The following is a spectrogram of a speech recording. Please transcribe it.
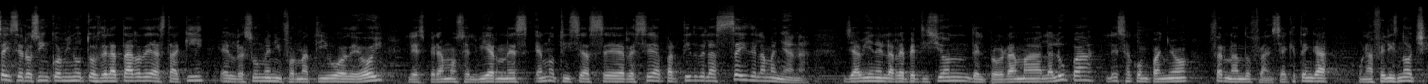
6.05 minutos de la tarde, hasta aquí el resumen informativo de hoy. Le esperamos el viernes en Noticias CRC a partir de las 6 de la mañana. Ya viene la repetición del programa La Lupa. Les acompañó Fernando Francia. Que tenga una feliz noche.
